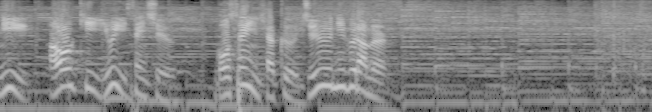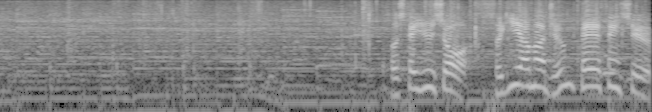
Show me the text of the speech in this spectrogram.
2位青木優衣選手 5112g そして優勝杉山純平選手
